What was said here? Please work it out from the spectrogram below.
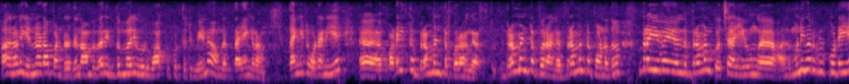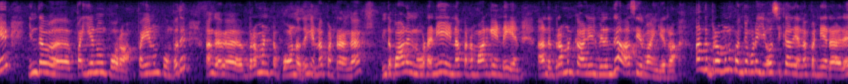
அதனால் என்னடா பண்ணுறது நாம் வேறு இந்த மாதிரி ஒரு வாக்கு கொடுத்துட்டுமேன்னு அவங்க தயங்குறாங்க. தயங்கிட்டு உடனேயே படைத்த பிரம்மன்ட்ட போகிறாங்க பிரம்மன்ட்ட போகிறாங்க பிரம்மன்ட்ட போனதும் அப்புறம் இவன் இந்த பிரம்மன் கொச்சா இவங்க அந்த முனிவர்கள் கூடயே இந்த பையனும் போகிறான் பையனும் போகும்போது அங்கே பிரம்மன்ட்ட போனதும் என்ன பண்ணுறாங்க இந்த பாலகன் உடனே என்ன பண்ணுற மார்கேண்டையன். அந்த பிரம்மன் காலில் விழுந்து ஆசீர் வாங்கிடுறான் அந்த பிரம்மனும் கொஞ்சம் கூட யோசிக்காத என்ன பண்ணிடுறாரு?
